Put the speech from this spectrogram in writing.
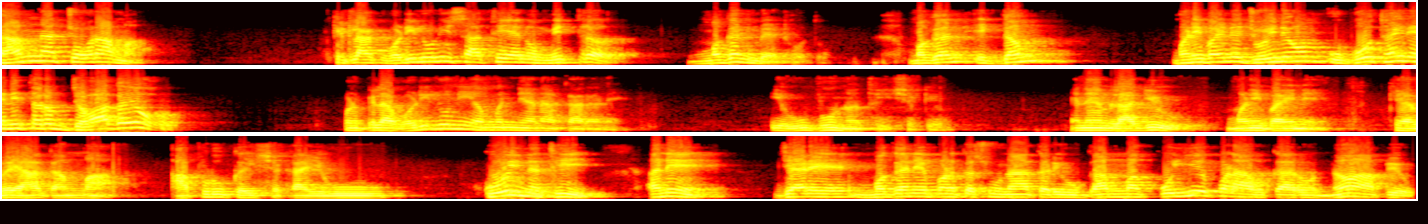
ગામના ચોરામાં કેટલાક વડીલોની સાથે એનો મિત્ર મગન બેઠો હતો. મગન એકદમ મણિભાઈને જોઈને આમ ઊભો થઈને એની તરફ જવા ગયો. પણ પેલા વડીલોની અમન્યાના કારણે એ ઊભો ન થઈ શક્યો. એને એમ લાગ્યું મણિભાઈને કે હવે આ ગામમાં આપણું કહી શકાય એવું કોઈ નથી. અને જ્યારે મગને પણ કશું ના કર્યું, ગામમાં કોઈએ પણ આવકારો ન આપ્યો,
